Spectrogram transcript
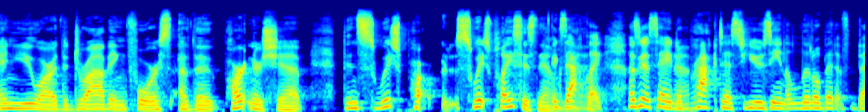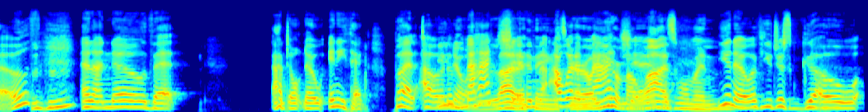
and you are the driving force of the partnership, then switch, par- switch places now. Exactly. I was going to say You to know? practice using a little bit of both. Mhm. And I know that I don't know anything, but I would You know imagine a lot of things, I would girl. imagine You're my wise woman. You know, if you just go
